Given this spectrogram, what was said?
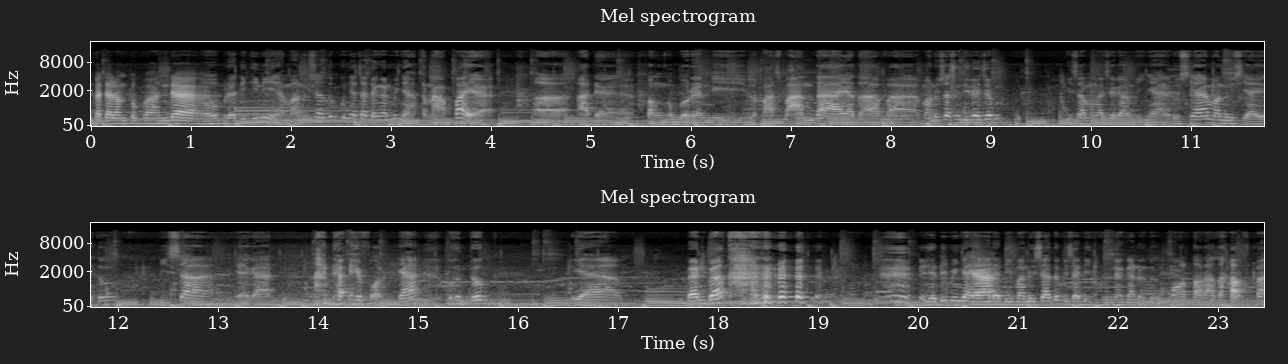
ke dalam tubuh anda Oh berarti gini ya manusia tuh punya cadangan minyak. Kenapa ya eh, ada pengeboran di lepas pantai atau apa? Manusia sendiri aja bisa menghasilkan minyak. Harusnya manusia itu bisa ya kan ada effortnya untuk ya bahan bakar. Jadi minyak yang Ya. ada di manusia tuh bisa digunakan untuk motor atau apa?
